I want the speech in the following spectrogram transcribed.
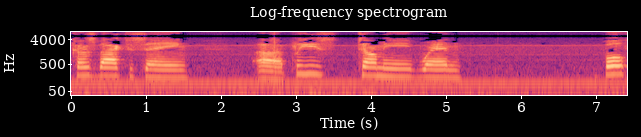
comes back to saying uh, please tell me when both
